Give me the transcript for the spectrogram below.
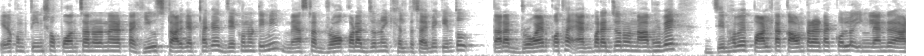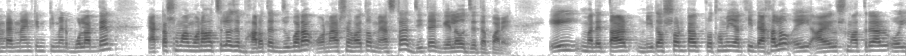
এরকম তিনশো পঞ্চান্ন রানের একটা হিউজ টার্গেট থাকে, যে কোনো টিমই ম্যাচটা ড্র করার জন্যই খেলতে চাইবে। কিন্তু তারা ড্রয়ের কথা একবারের জন্য না ভেবে যেভাবে পাল্টা কাউন্টার অ্যাটাক করল ইংল্যান্ডের আন্ডার নাইনটিন টিমের বোলারদের একটা সময় মনে হচ্ছিল যে ভারতের যুবরা অনায়াসে হয়তো ম্যাচটা জিতে গেলেও যেতে পারে। এই মানে তার নিদর্শনটা প্রথমেই আর কি দেখাল। এই আয়ুষ মাত্রার, ওই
